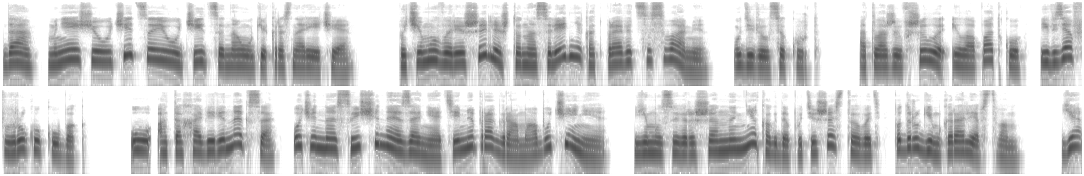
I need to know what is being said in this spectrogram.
Да, мне еще учиться и учиться науке красноречия. Почему вы решили, что наследник отправится с вами? удивился Курт, отложив шило и лопатку и взяв в руку кубок. У Атахаверинекса очень насыщенная занятиями программа обучения. Ему совершенно некогда путешествовать по другим королевствам. Я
